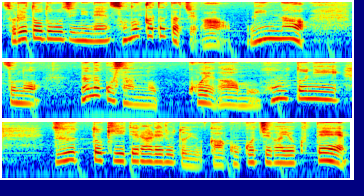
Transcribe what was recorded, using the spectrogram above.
それと同時にねその方たちがみんなその奈々子さんの声がもう本当にずっと聞いてられるというか心地が良くて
